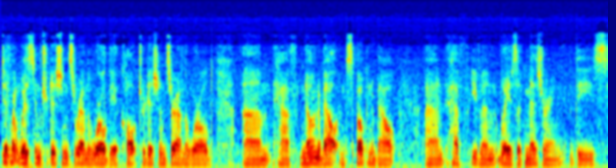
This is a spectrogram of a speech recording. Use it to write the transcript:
different wisdom traditions around the world, the occult traditions around the world, um, have known about and spoken about and have even ways of measuring these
